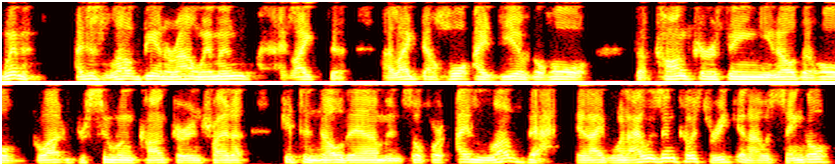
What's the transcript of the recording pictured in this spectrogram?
women. I just love being around women. I, like to, I like that whole idea of the whole, the conquer thing, you know, the whole go out and pursue and conquer and try to get to know them and so forth. I love that. And I, when I was in Costa Rica and I was single,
